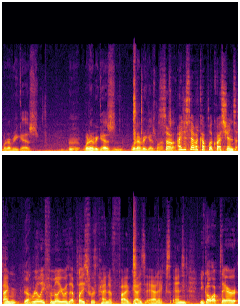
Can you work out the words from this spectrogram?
whatever you guys, whatever you guys, whatever you guys want. So I just have a couple of questions. I'm Yeah. really familiar with that place. We're kind of Five Guys addicts. And you go up there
